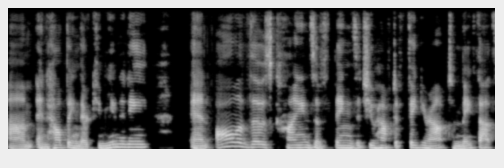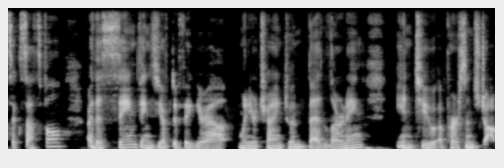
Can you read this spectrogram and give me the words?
um, and helping their community. And all of those kinds of things that you have to figure out to make that successful are the same things you have to figure out when you're trying to embed learning into a person's job.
